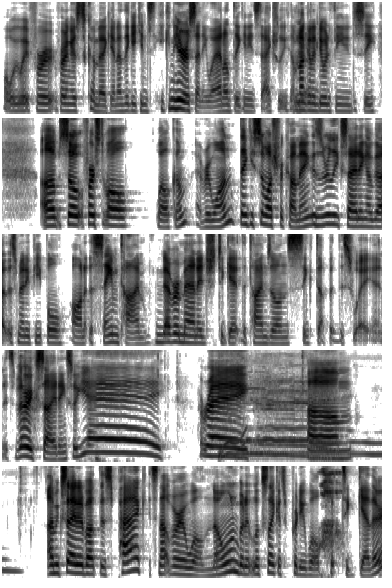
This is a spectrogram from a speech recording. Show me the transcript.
while we wait for for Angus to come back in. I think he can he can hear us anyway. I don't think he needs to actually. I'm not going to do anything you need to see. Um, so first of all, welcome everyone. Thank you so much for coming. This is really exciting. I've got this many people on at the same time. We've never managed to get the time zones synced up in this way, and it's very exciting. So yay! Hooray! Um, I'm excited about this pack. It's not very well known, but it looks like it's pretty well put together.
